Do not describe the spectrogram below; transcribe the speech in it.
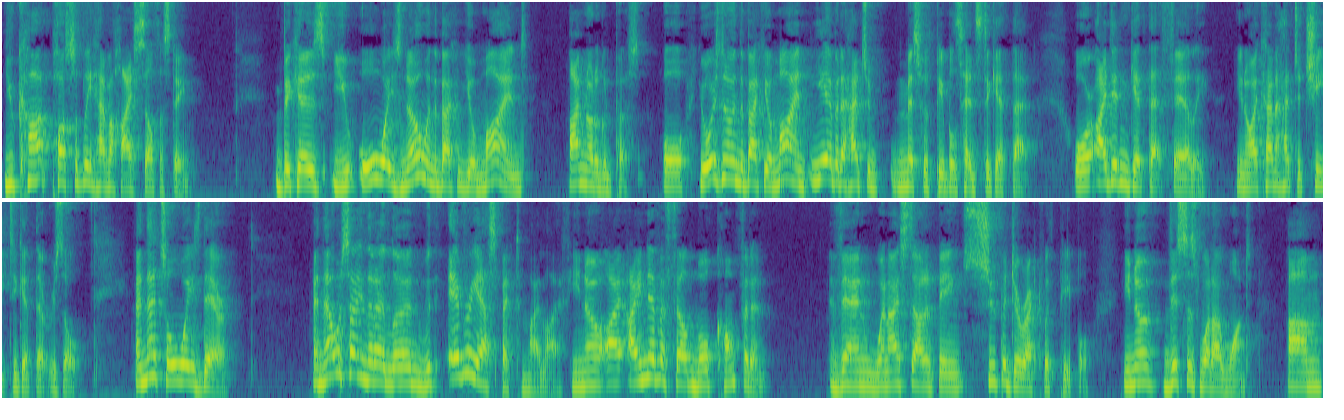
you can't possibly have a high self esteem. Because you always know in the back of your mind I'm not a good person. Or you always know in the back of your mind, yeah, but I had to mess with people's heads to get that. Or I didn't get that fairly. You know, I kind of had to cheat to get that result. And that's always there. And that was something that I learned with every aspect of my life. You know, I, I never felt more confident than when I started being super direct with people. You know, this is what I want. Um,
